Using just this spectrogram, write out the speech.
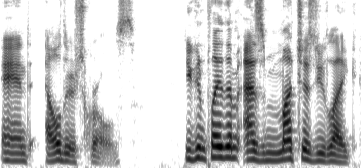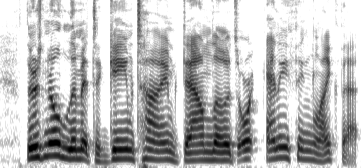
and Elder Scrolls. You can play them as much as you like. There's no limit to game time, downloads, or anything like that.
